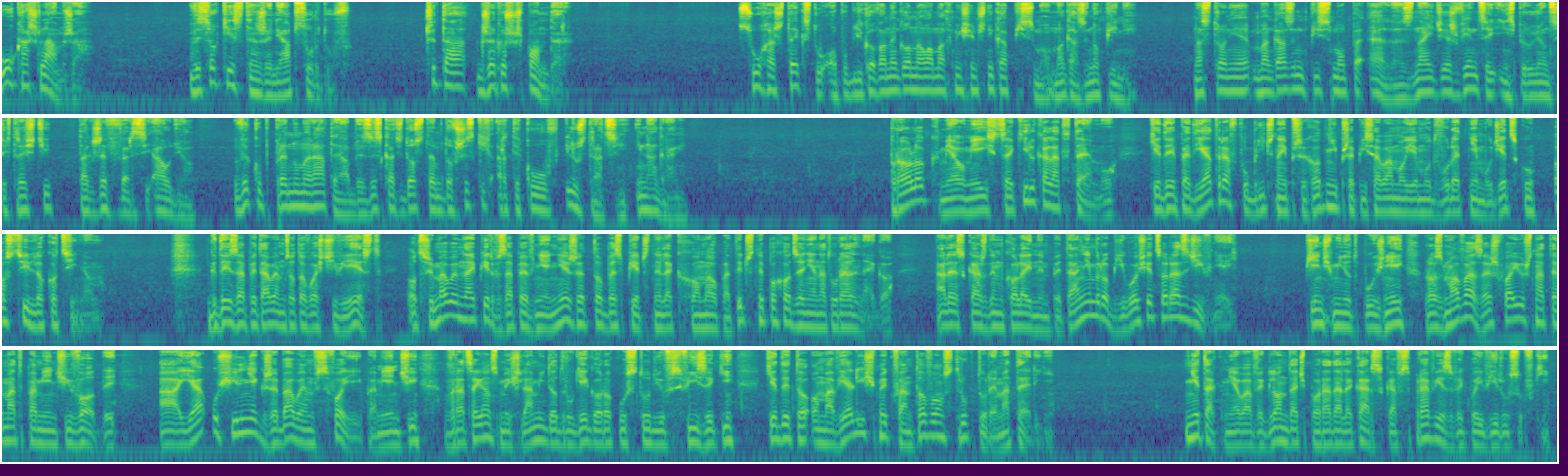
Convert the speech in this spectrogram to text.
Łukasz Lamża. Wysokie stężenie absurdów. Czyta Grzegorz Szponder. Słuchasz tekstu opublikowanego na łamach miesięcznika Pismo, magazyn opinii. Na stronie magazynpismo.pl znajdziesz więcej inspirujących treści, także w wersji audio. Wykup prenumeraty, aby zyskać dostęp do wszystkich artykułów, ilustracji i nagrań. Prolog miał miejsce kilka lat temu, kiedy pediatra w publicznej przychodni przepisała mojemu dwuletniemu dziecku oscillococinum. Gdy zapytałem, co to właściwie jest, otrzymałem najpierw zapewnienie, że to bezpieczny lek homeopatyczny pochodzenia naturalnego, ale z każdym kolejnym pytaniem robiło się coraz dziwniej. Pięć minut później rozmowa zeszła już na temat pamięci wody, a ja usilnie grzebałem w swojej pamięci, wracając myślami do drugiego roku studiów z fizyki, kiedy to omawialiśmy kwantową strukturę materii. Nie tak miała wyglądać porada lekarska w sprawie zwykłej wirusówki.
